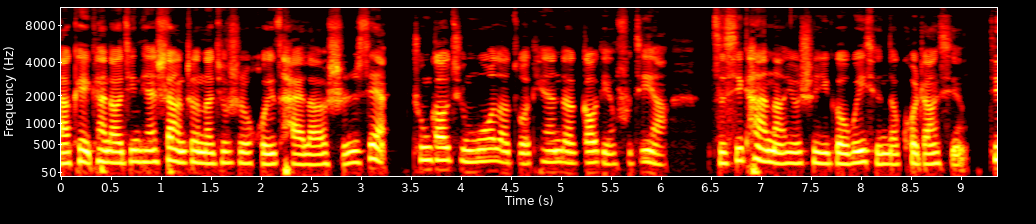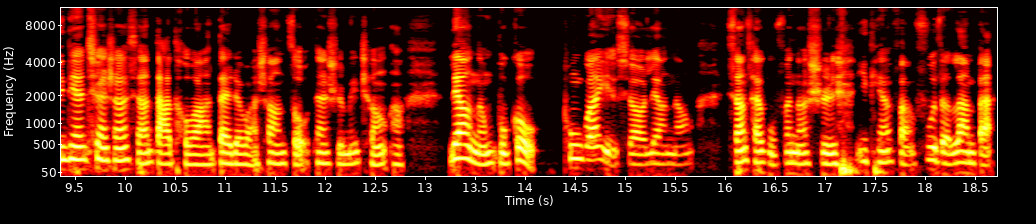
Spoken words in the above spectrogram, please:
啊！可以看到今天上证呢就是回踩了十日线，冲高去摸了昨天的高点附近啊。仔细看呢，又是一个微型的扩张型。今天券商想打头啊，带着往上走，但是没成啊，量能不够，通关也需要量能。祥彩股份呢是 一天反复的烂板，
